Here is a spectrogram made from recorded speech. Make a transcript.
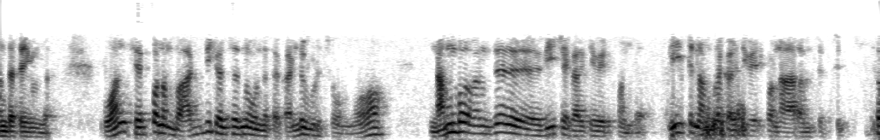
அந்த டைம்ல ஒன்ஸ் எப்ப நம்ம அக்ரிகல்ச்சர்னு ஒன்னத்தை கண்டுபிடிச்சோமோ நம்ம வந்து வீட்டை கல்டிவேட் பண்ணல. வீட்டை நம்மள கல்டிவேட் பண்ண ஆரம்பிச்சிருச்சு. சோ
